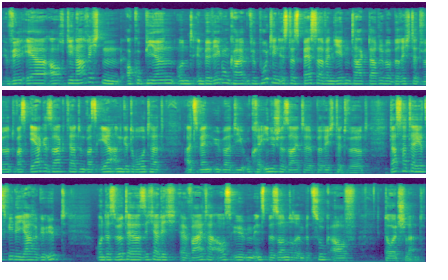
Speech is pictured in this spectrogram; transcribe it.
will er auch die Nachrichten okkupieren und in Bewegung halten. Für Putin ist es besser, wenn jeden Tag darüber berichtet wird, was er gesagt hat und was er angedroht hat, als wenn über die ukrainische Seite berichtet wird. Das hat er jetzt viele Jahre geübt und das wird er sicherlich äh, weiter ausüben, insbesondere in Bezug auf Deutschland.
